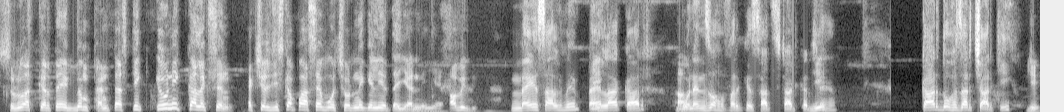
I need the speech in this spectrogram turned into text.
शुरुआत करते हैं एकदम फैंटास्टिक यूनिक कलेक्शन एक्चुअल जिसका पास है वो छोड़ने के लिए तैयार नहीं है अभी भी। नए साल में पहला कार हाँ। बोनेंजा ऑफ़र के साथ स्टार्ट करते जी। हैं। कार 2004 की। जी।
